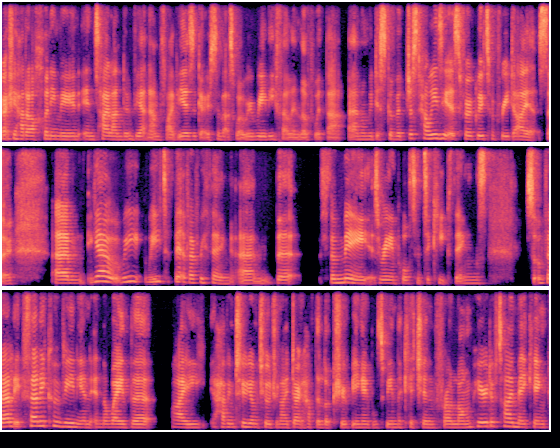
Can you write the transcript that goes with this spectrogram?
we actually had our honeymoon in Thailand and Vietnam five years ago, so that's where we really fell in love with that, um, and we discovered just how easy it is for a gluten free diet. So, um, yeah, we we eat a bit of everything, um, but for me, it's really important to keep things sort of fairly fairly convenient in the way that I, having two young children, I don't have the luxury of being able to be in the kitchen for a long period of time making,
